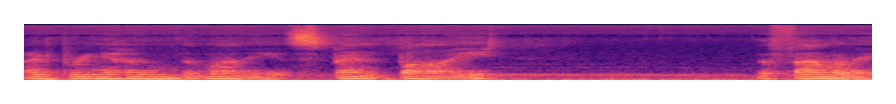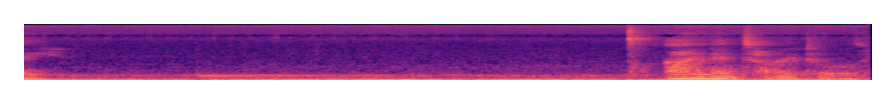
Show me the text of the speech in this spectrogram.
I bring home the money. It's spent by the family. I'm entitled,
